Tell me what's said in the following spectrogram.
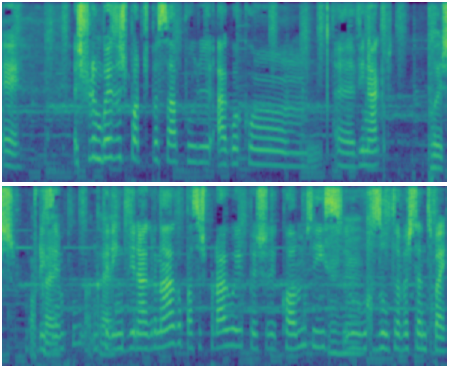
É. As framboesas podes passar por água com ah, vinagre, Pois, por exemplo. Um bocadinho de vinagre na água, passas por água e depois eh, comes e isso Uhum. resulta bastante bem.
